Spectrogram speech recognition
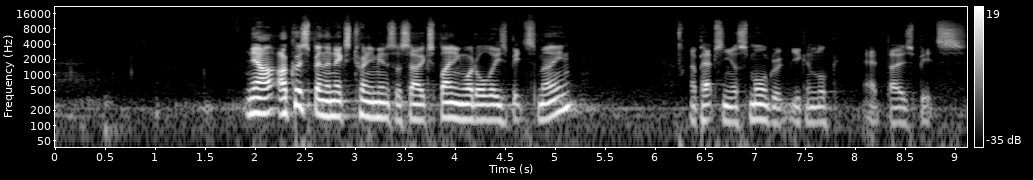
now, I could spend the next 20 minutes or so explaining what all these bits mean. Uh, perhaps in your small group you can look at those bits.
